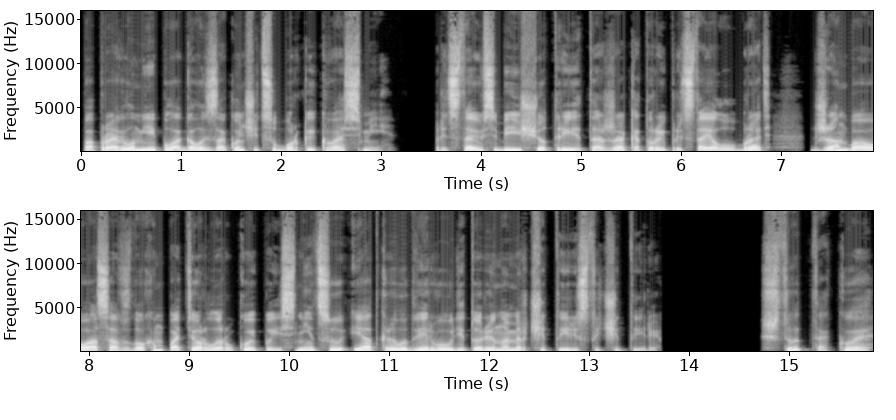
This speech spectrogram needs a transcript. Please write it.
По правилам ей полагалось закончить с уборкой к восьми. Представив себе еще три этажа, которые предстояло убрать, Джан Баоа со вздохом потерла рукой поясницу и открыла дверь в аудиторию номер 404. «Что такое?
